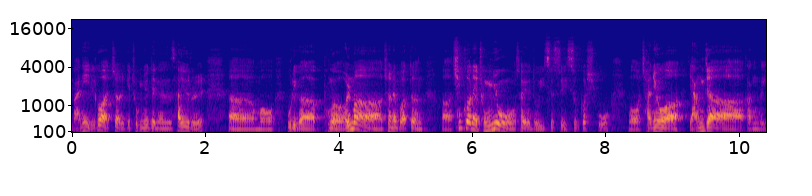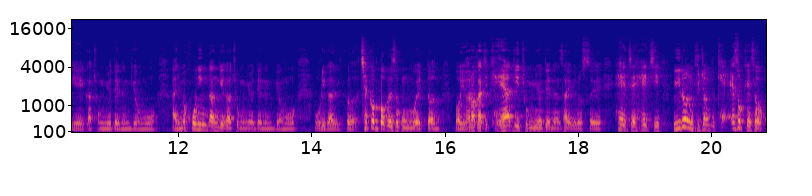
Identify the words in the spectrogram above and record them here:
많이 읽어왔죠. 이렇게 종료되는 사유를 어 뭐 우리가 얼마 전에 보았던 어 친권의 종료 사유도 있을 수 있을 것이고 뭐 자녀와 양자 관계가 종료되는 경우 아니면 혼인 관계가 종료되는 경우 우리가 그 채권법에서 공부했던 뭐 여러 가지 계약이 종료되는 사유로서의 해제 해지 뭐 이런 규정도 계속해서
